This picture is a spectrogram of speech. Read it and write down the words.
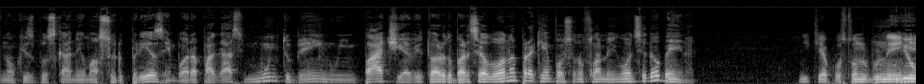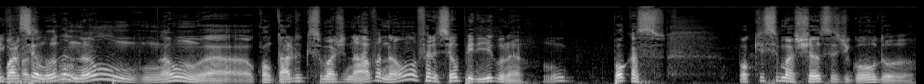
não quis buscar nenhuma surpresa, embora pagasse muito bem o empate e a vitória do Barcelona, para quem apostou no Flamengo ontem se deu bem, né? E que apostou no Bruno E Henrique. o Barcelona não, não ao contrário do que se imaginava, não ofereceu perigo, né? Poucas, pouquíssimas chances de gol do,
